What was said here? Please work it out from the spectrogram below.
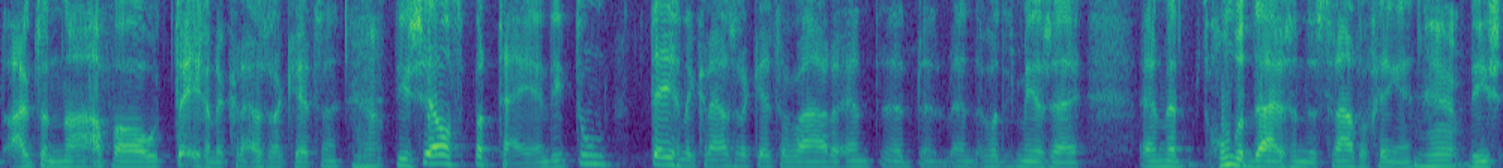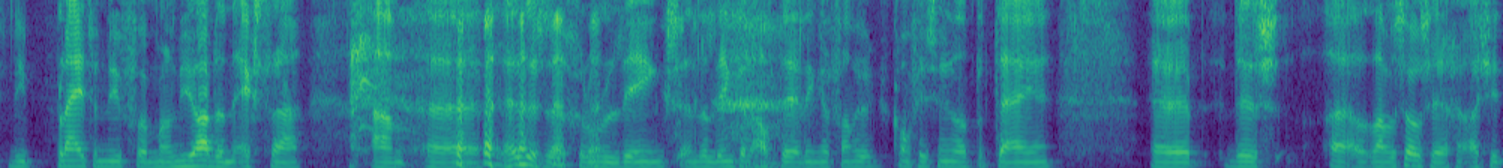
uit de NAVO tegen de kruisraketten. Ja. Diezelfde partijen die toen tegen de kruisraketten waren en, en, en wat ik meer zei. En met honderdduizenden de straat op gingen. Ja. Die, die pleiten nu voor miljarden extra aan eh, dus de GroenLinks en de linkerafdelingen van de conventionele partijen. Eh, dus eh, laten we zo zeggen, als je,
